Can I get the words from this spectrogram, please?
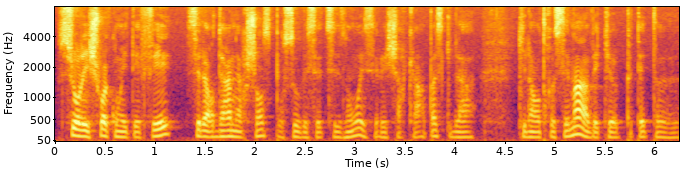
sur les choix qui ont été faits. C'est leur dernière chance pour sauver cette saison et c'est Richard Carapace qui l'a, entre ses mains avec euh, peut-être euh,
